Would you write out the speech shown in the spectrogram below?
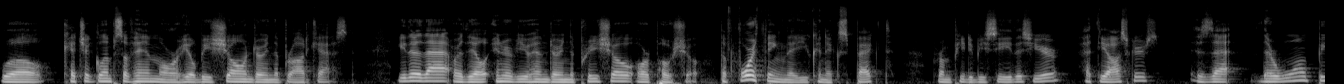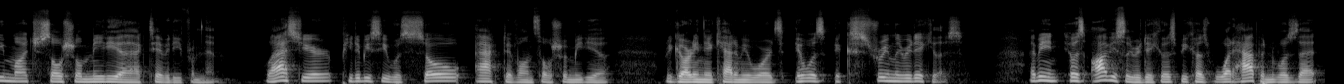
will catch a glimpse of him or he'll be shown during the broadcast. Either that or they'll interview him during the pre show or post show. The fourth thing that you can expect from PwC this year at the Oscars is that there won't be much social media activity from them. Last year, PwC was so active on social media regarding the Academy Awards, it was extremely ridiculous. I mean, it was obviously ridiculous because what happened was that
